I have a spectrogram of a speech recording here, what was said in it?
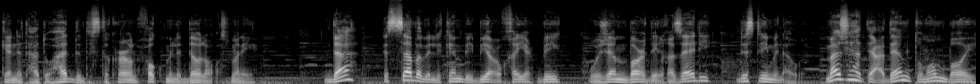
كانت هتهدد استقرار الحكم للدولة العثمانية. ده السبب اللي كان بيبيعه خير بيك وجان باردي الغزالي لسليم الأول مشهد إعدام تومان باي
